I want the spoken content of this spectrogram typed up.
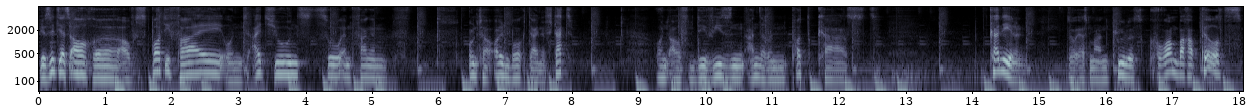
Wir sind jetzt auch äh, auf Spotify und iTunes zu empfangen unter Oldenburg deine Stadt und auf diversen anderen Podcast-Kanälen. So, erstmal ein kühles Kronbacher Pilz.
